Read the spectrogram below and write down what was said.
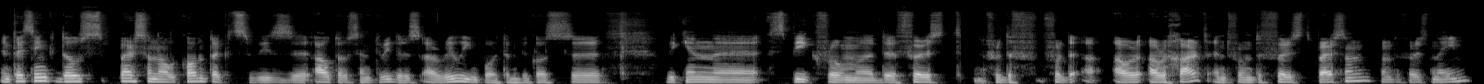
And I think those personal contacts with uh, authors and readers are really important because uh, we can uh, speak from uh, the first for the for the uh, our our heart and from the first person from the first name.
